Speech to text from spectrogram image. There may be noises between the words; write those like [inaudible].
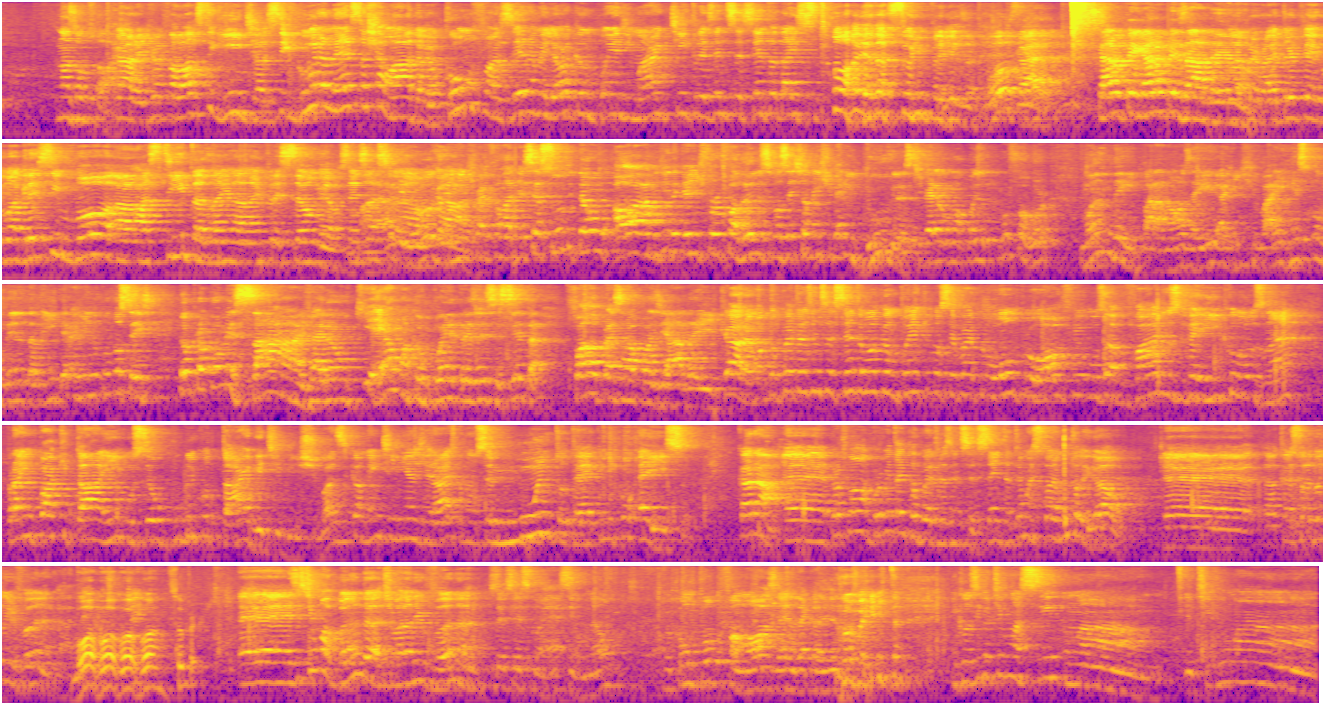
nós vamos falar? Cara, a gente vai falar o seguinte, ó, segura nessa chamada, meu. Como fazer a melhor campanha de marketing 360 da história da sua empresa. Ô, cara, os caras pegaram pesado aí, O não. copywriter pegou, agressivou as tintas aí na, na impressão, meu. Sensacional, Maravilhoso. A cara. gente vai falar desse assunto, então, à medida que a gente for falando, se vocês também tiverem dúvidas, tiverem alguma coisa, por favor, mandem para nós aí, a gente vai respondendo também, interagindo com vocês. Então, para começar, Jairão, o que é uma campanha 360? Fala para essa rapaziada aí. Cara, uma campanha 360 é uma campanha que você vai pro on, pro off, usa vários veículos, né? Pra impactar aí o seu público target, bicho. Basicamente, em linhas gerais, para não ser muito técnico, é isso. Cara, é, falar, aproveitar em campanha 360, tem uma história muito legal. É, aquela história do Nirvana, cara. Boa, boa, boa, boa, super. É, existia uma banda chamada Nirvana, não sei se vocês conhecem ou não, ficou um pouco famosa aí na década de 90. Inclusive eu tive uma assim, uma. Eu tive uma.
